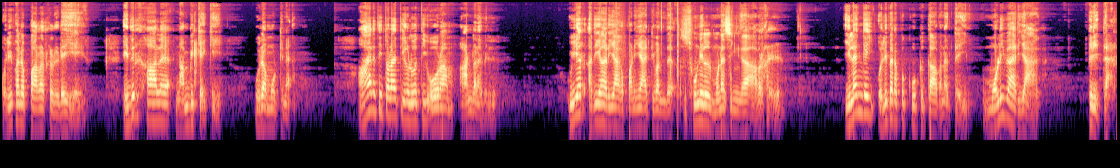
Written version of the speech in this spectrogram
ஒலிபரப்பாளர்களிடையே எதிர்கால நம்பிக்கைக்கு உரமூட்டின. ஆயிரத்தி தொள்ளாயிரத்தி எழுபத்தி ஓராம் ஆண்டளவில் உயர் அதிகாரியாக பணியாற்றி வந்த சுனில் முனசிங்க அவர்கள் இலங்கை ஒலிபரப்பு கூட்டுத்தாபனத்தை மொழிவாரியாக பிரித்தார்.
